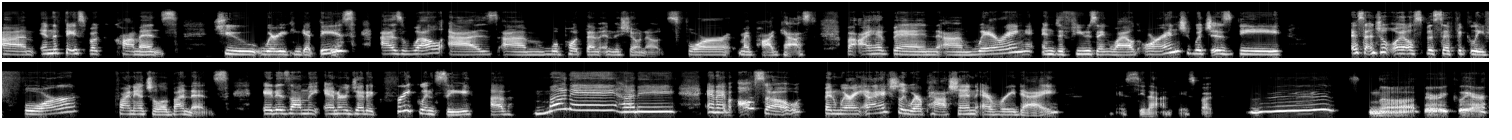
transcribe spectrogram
um, in the Facebook comments to where you can get these, as well as um, we'll put them in the show notes for my podcast. But I have been um, wearing and diffusing Wild Orange, which is the essential oil specifically for financial abundance. It is on the energetic frequency of money, honey. And I've also been wearing, and I actually wear passion every day. You see that on Facebook. It's not very clear.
